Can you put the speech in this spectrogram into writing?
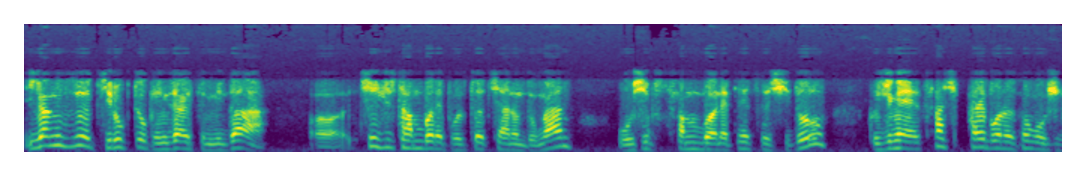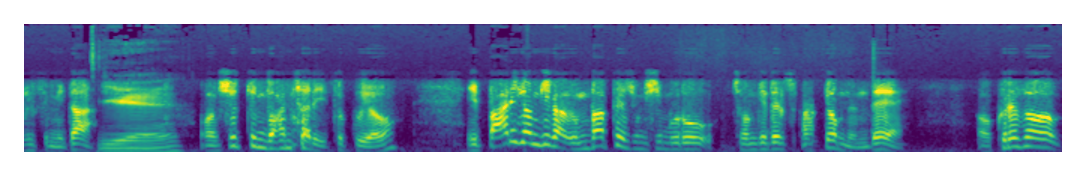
이강인 선수의 기록도 굉장했습니다. 어, 73번에 볼터치하는 동안 53번의 패스 시도 그중에 48번을 성공시켰습니다. 예. 어, 슈팅도 한 차례 있었고요. 이 파리 경기가 은바페 중심으로 전개될 수밖에 없는데 어, 그래서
